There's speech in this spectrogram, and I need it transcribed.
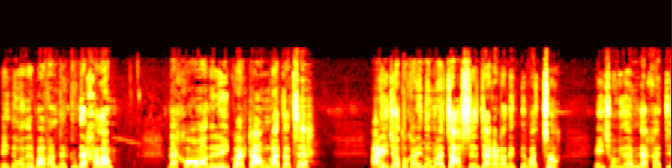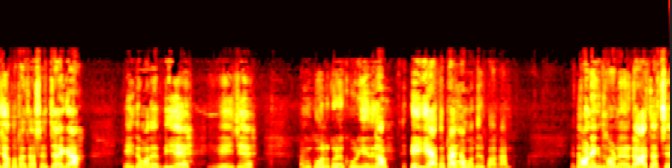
এই তোমাদের বাগানটা একটু দেখালাম। দেখো আমাদের এই কয়েকটা আম গাছ আছে। আর এই যতখানি তোমরা চাষের জায়গাটা দেখতে পাচ্ছ, এই ছবিতে আমি দেখাচ্ছি যতটা চাষের জায়গা। এই তোমাদের দিয়ে এই যে আমি গোল করে ঘুরিয়ে দিলাম, এই এতটাই আমাদের বাগান। এতে অনেক ধরনের গাছ আছে।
